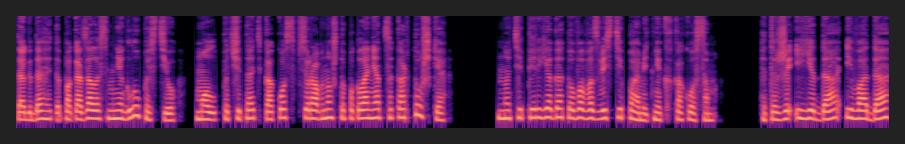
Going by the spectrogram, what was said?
Тогда это показалось мне глупостью, мол, почитать кокос все равно, что поклоняться картошке. Но теперь я готова возвести памятник кокосам. Это же и еда, и вода,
